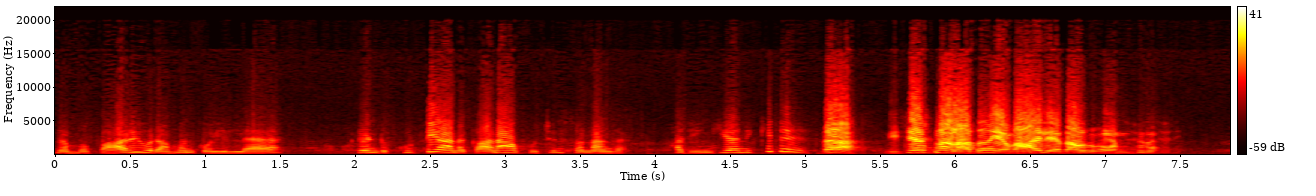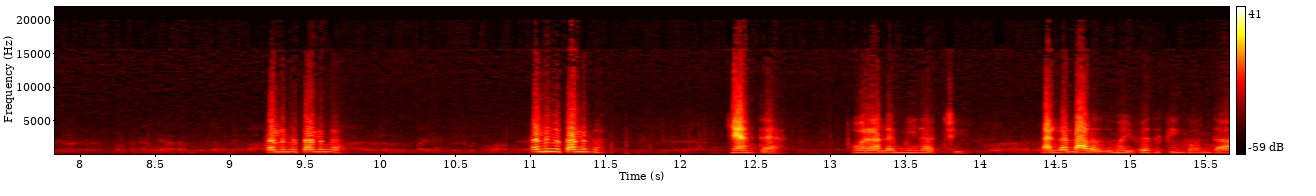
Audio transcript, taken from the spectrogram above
நம்ம பாரியூர் அம்மன் கோயில்ல ரெண்டு குட்டி யானை காணாம போச்சுன்னு சொன்னாங்க. அது இங்கேயா நிக்குது? விசேஷ நாள் அதுவும் என் வாயில ஏதாவது வந்துரும் தள்ளுங்க தள்ளுங்க. தள்ளுங்க தள்ளுங்க. ஏன் போறாள மீனாட்சி. நல்ல நாள் அதுமா இவ எதுக்கு இங்க வந்தா?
